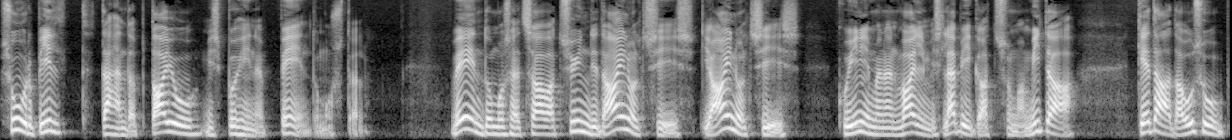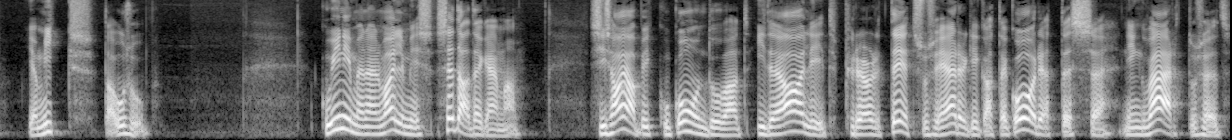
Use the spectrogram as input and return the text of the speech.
suur pilt tähendab taju, mis põhineb veendumustel. veendumused saavad sündida ainult siis ja ainult siis, kui inimene on valmis läbi katsuma, mida, keda ta usub ja miks ta usub kui inimene on valmis seda tegema, siis ajapikku koonduvad ideaalid prioriteetsuse järgi kategooriatesse ning väärtused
